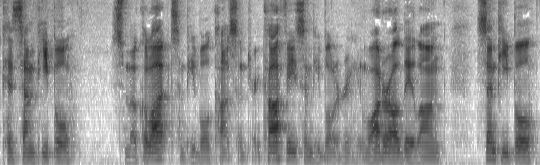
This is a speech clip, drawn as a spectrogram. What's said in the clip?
Because some people smoke a lot, some people constantly drink coffee, some people are drinking water all day long, some people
